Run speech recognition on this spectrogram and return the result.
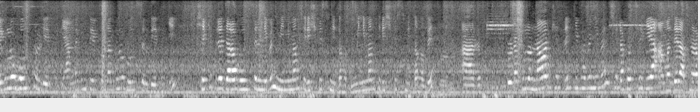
এগুলো হোলসেল দিয়ে থাকি। আমরা কিন্তু এই প্রোডাক্টগুলো হোলসেল দিয়ে থাকি। সেক্ষেত্রে যারা হোলসেল নেবেন মিনিমাম তিরিশ পিস নিতে হবে। মিনিমাম তিরিশ পিস নিতে হবে। আর প্রোডাক্টগুলো নেওয়ার ক্ষেত্রে কীভাবে নেবেন, সেটা হচ্ছে গিয়ে আমাদের আপনারা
